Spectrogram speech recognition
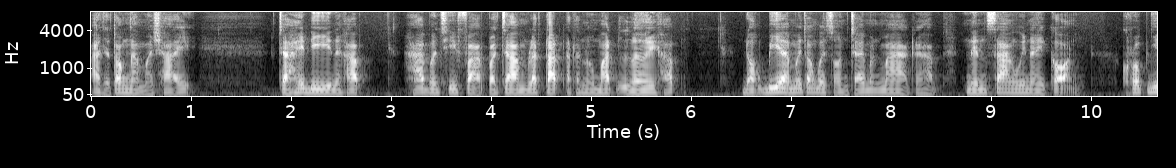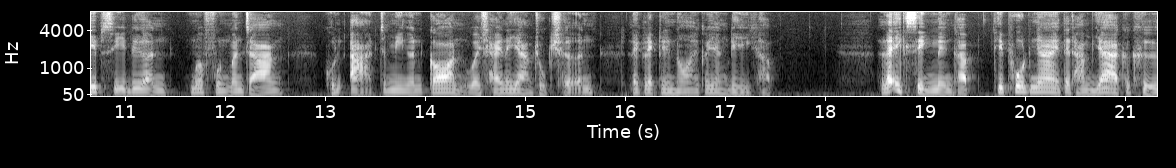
อาจจะต้องนำมาใช้ จะให้ดีนะครับ หาบัญชีฝากประจำและตัดอัตโนมัติเลยครับ ดอกเบี้ยไม่ต้องไปสนใจมันมากนะครับ เน้นสร้างวินัยก่อน ครบ 24 เดือน เมื่อฝุ่นมันจาง คุณอาจจะมีเงินก้อนไว้ใช้ในยามฉุกเฉิน เล็กๆน้อยๆก็ยังดีครับ และอีกสิ่งหนึ่งครับที่พูดง่ายแต่ทำยากก็คือ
